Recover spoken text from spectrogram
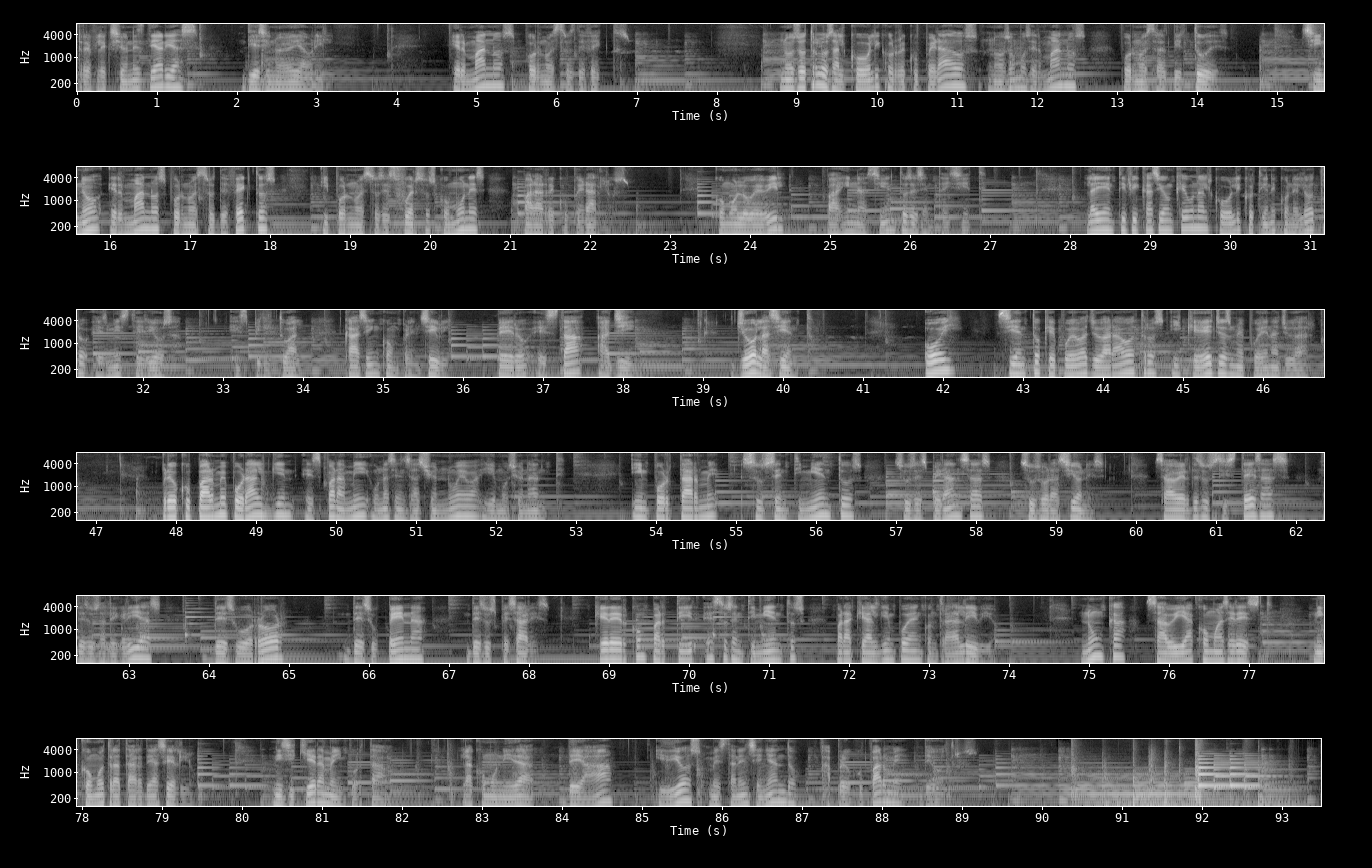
Reflexiones diarias 19 de abril. Hermanos por nuestros defectos. Nosotros los alcohólicos recuperados no somos hermanos por nuestras virtudes, sino hermanos por nuestros defectos y por nuestros esfuerzos comunes para recuperarlos. Como lo Bill, página 167. La identificación que un alcohólico tiene con el otro es misteriosa, espiritual, casi incomprensible, pero está allí. Yo la siento. Hoy siento que puedo ayudar a otros y que ellos me pueden ayudar. Preocuparme por alguien es para mí una sensación nueva y emocionante. Importarme sus sentimientos, sus esperanzas, sus oraciones, saber de sus tristezas, de sus alegrías, de su horror, de su pena, de sus pesares. Querer compartir estos sentimientos para que alguien pueda encontrar alivio. Nunca sabía cómo hacer esto, ni cómo tratar de hacerlo. Ni siquiera me importaba. La comunidad de AA y Dios me están enseñando a preocuparme de otros.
